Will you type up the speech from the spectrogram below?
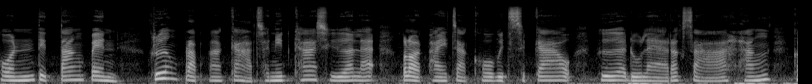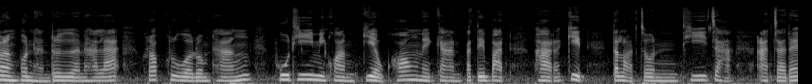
ค้นติดตั้งเป็นเครื่องปรับอากาศชนิดฆ่าเชื้อและปลอดภัยจากโควิด -19 เพื่อดูแลรักษาทั้งกำลังพลฐานเรือนะคะและครอบครัวรวมทั้งผู้ที่มีความเกี่ยวข้องในการปฏิบัติภารกิจ ตลอดจนที่จะอาจจะได้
